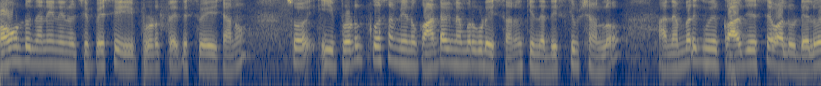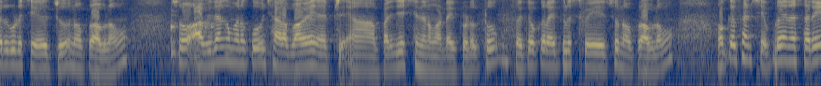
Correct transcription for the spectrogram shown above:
బాగుంటుందని నేను చెప్పేసి ఈ ప్రోడక్ట్ అయితే స్ప్రే చేశాను. సో ఈ ప్రోడక్ట్ కోసం నేను కాంటాక్ట్ నెంబర్ కూడా ఇస్తాను కింద డిస్క్రిప్షన్లో ఆ నెంబర్కి మీరు కాల్ చేస్తే వాళ్ళు డెలివరీ కూడా చేయొచ్చు నో ప్రాబ్లమ్ సో ఆ విధంగా మనకు చాలా బాగా పనిచేసింది అనమాట ఈ ప్రోడక్ట్ ప్రతి ఒక్క రైతులు స్ప్రే చేయొచ్చు నో ప్రాబ్లమ్ ఓకే ఫ్రెండ్స్ ఎప్పుడైనా సరే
